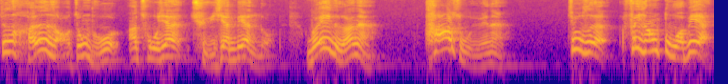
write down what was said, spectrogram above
就是很少中途啊出现曲线变动。韦德呢，他属于呢，就是非常多变，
